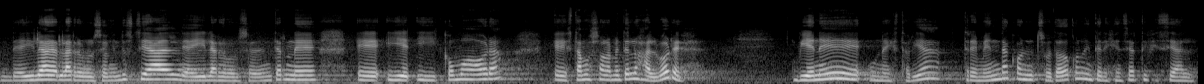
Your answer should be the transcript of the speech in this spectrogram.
de ahí la, revolución industrial, de ahí la revolución de Internet, eh, y, y cómo ahora estamos solamente en los albores. Viene una historia tremenda, con, sobre todo con la inteligencia artificial.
